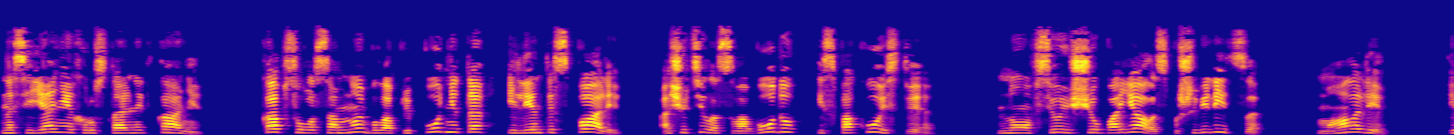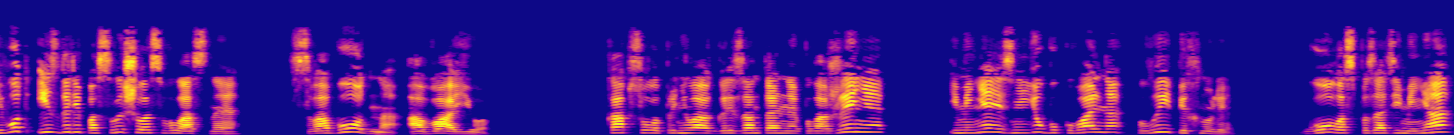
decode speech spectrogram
на сияние хрустальной ткани. Капсула со мной была приподнята, и ленты спали, ощутила свободу и спокойствие, но все еще боялась пошевелиться, мало ли. И вот издали послышалось властное «Свободно, Авайо!». Капсула приняла горизонтальное положение, и меня из нее буквально выпихнули. Голос позади меня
